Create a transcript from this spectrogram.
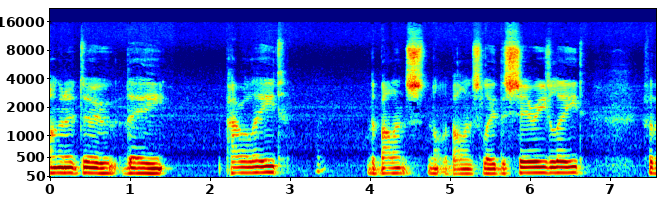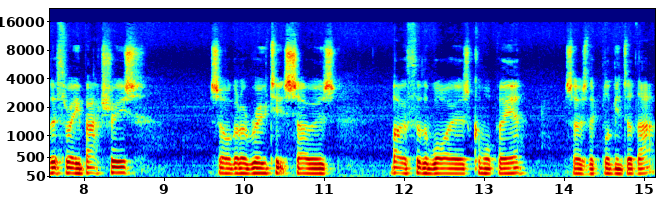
I'm going to do the power lead, the balance, not the balance lead, the series lead for the three batteries. So I've got to route it so as both of the wires come up here, so as they plug into that.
